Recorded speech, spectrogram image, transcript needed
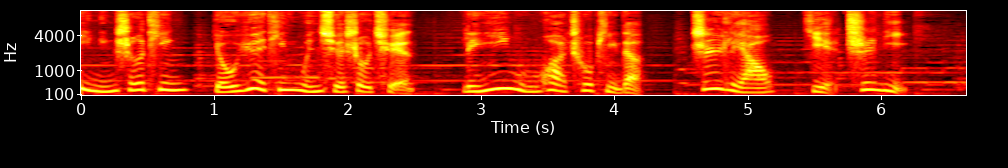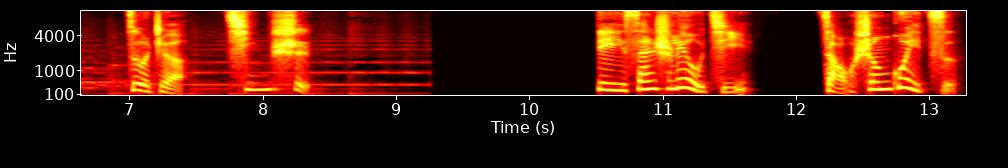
迎您收听由乐听文学授权、林音文化出品的《知了也知你》，作者清世。第三十六集：早生贵子。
